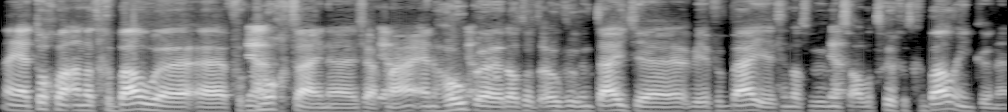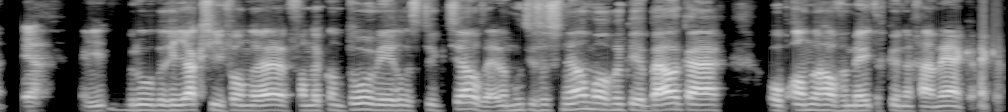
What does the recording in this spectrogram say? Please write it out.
nou ja, toch wel aan het gebouw uh, verknocht zijn, uh, zeg Ja. maar. En hopen dat het over een tijdje weer voorbij is en dat we Ja. met z'n allen terug het gebouw in kunnen. Ja. Ik bedoel, de reactie van de, van de kantoorwereld is natuurlijk hetzelfde. We moeten zo snel mogelijk weer bij elkaar op anderhalve meter kunnen gaan werken.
